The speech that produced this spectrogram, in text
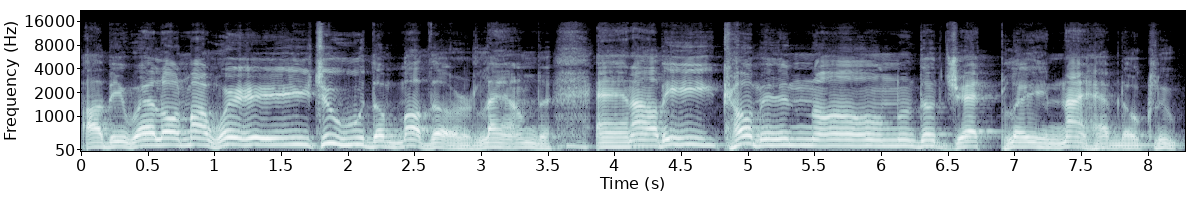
I'll be well on my way to the motherland, and I'll be coming on the jet plane. I have no clue.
